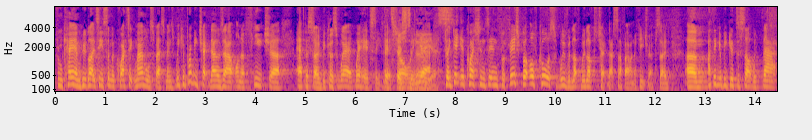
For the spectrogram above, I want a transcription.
from KM who'd like to see some aquatic mammal specimens. We can probably check those out on a future episode because we're, we're here to see fish, fish aren't we? Today, yeah. Yes. So get your questions in for fish, but of course we would lo- we'd love to check that stuff out in a future episode. Um, I think it'd be good to start with that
